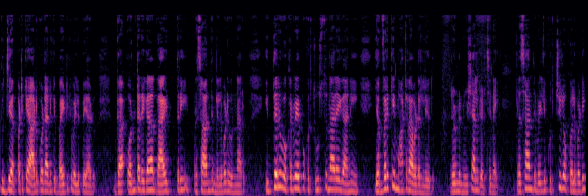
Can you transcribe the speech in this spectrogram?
బుజ్జి అప్పటికే ఆడుకోవడానికి బయటికి వెళ్ళిపోయాడు. గా ఒంటరిగా గాయత్రి ప్రశాంత్ నిలబడి ఉన్నారు. ఇద్దరూ ఒకరివైపు ఒకరు చూస్తున్నారే గాని ఎవ్వరికీ మాట రావడం లేదు. రెండు నిమిషాలు గడిచినాయి. ప్రశాంత్ వెళ్ళి కుర్చీలో కొలబడి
